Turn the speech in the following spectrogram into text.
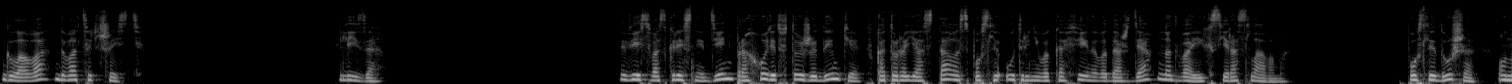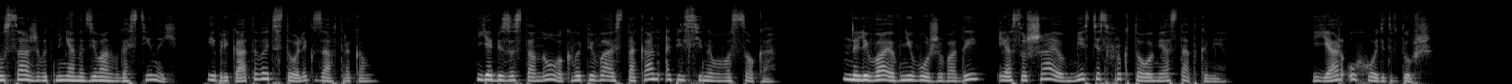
Глава 26 Лиза Весь воскресный день проходит в той же дымке, в которой я осталась после утреннего кофейного дождя на двоих с Ярославом. После душа он усаживает меня на диван в гостиной и прикатывает столик с завтраком. Я без остановок выпиваю стакан апельсинового сока. Наливаю в него же воды и осушаю вместе с фруктовыми остатками. Яр уходит в душ.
